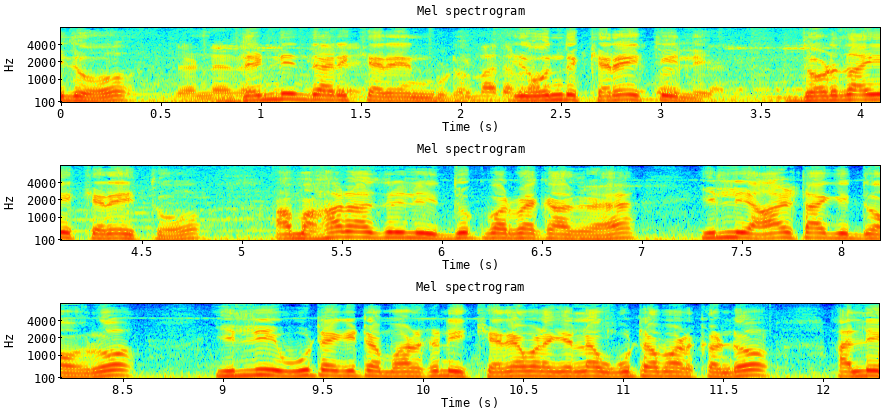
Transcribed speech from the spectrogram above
ಇದು ದಂಡಿನದಾರಿ ಕೆರೆ. ಅಂದ್ಬಿಟ್ಟು. ಇದು ಒಂದು ಕೆರೆ ಇತ್ತು ಇಲ್ಲಿ. ದೊಡ್ಡದಾಗಿ ಕೆರೆ ಇತ್ತು. ಆ ಮಹಾರಾಜರು ಇಲ್ಲಿ ಇದ್ದಕ್ಕೆ ಬರಬೇಕಾದ್ರೆ ಇಲ್ಲಿ ಆಲ್ಟ್ ಆಗಿದ್ದು ಅವರು. ಇಲ್ಲಿ ಊಟ ಗೀಟ ಮಾಡ್ಕೊಂಡು ಈ ಕೆರೆ ಒಳಗೆಲ್ಲ ಊಟ ಮಾಡ್ಕೊಂಡು ಅಲ್ಲಿ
